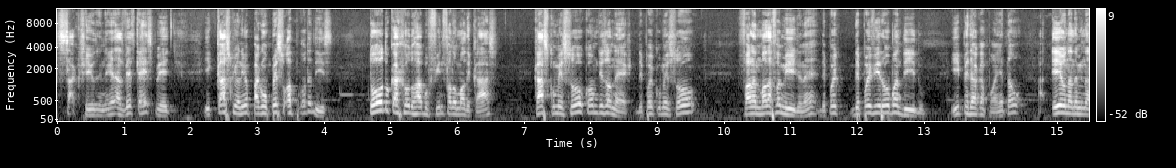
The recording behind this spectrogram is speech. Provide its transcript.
saco, cheio, né? a gente, às vezes quer respeito. E Cássio Cunha Lima pagou um preço por conta disso. Todo cachorro do rabo fino falou mal de Cássio. Cássio começou como desonesto. Depois começou falando mal da família, né? Depois, depois virou bandido. E perdeu a campanha. Então, eu, na, na, na,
